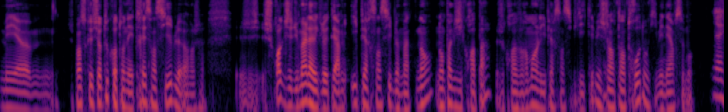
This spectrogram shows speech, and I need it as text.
Mais euh, je pense que surtout quand on est très sensible, je, je- je crois que j'ai du mal avec le terme hypersensible maintenant. Non pas que j'y crois pas, je crois vraiment à l'hypersensibilité, mais je l'entends trop, donc il m'énerve ce mot. Ouais.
